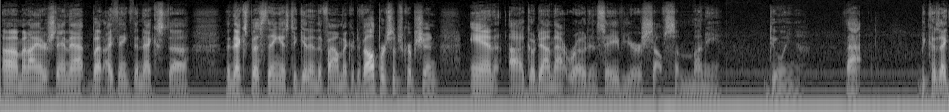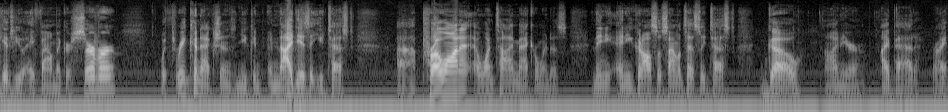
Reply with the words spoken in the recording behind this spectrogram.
um, and I understand that. But I think the next uh, the next best thing is to get into the FileMaker developer subscription and uh, go down that road and save yourself some money doing that, because that gives you a FileMaker server with three connections, and you can. And the idea is that you test uh, Pro on it at one time, Mac or Windows, and then you, and you can also simultaneously test Go on your iPad, right?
